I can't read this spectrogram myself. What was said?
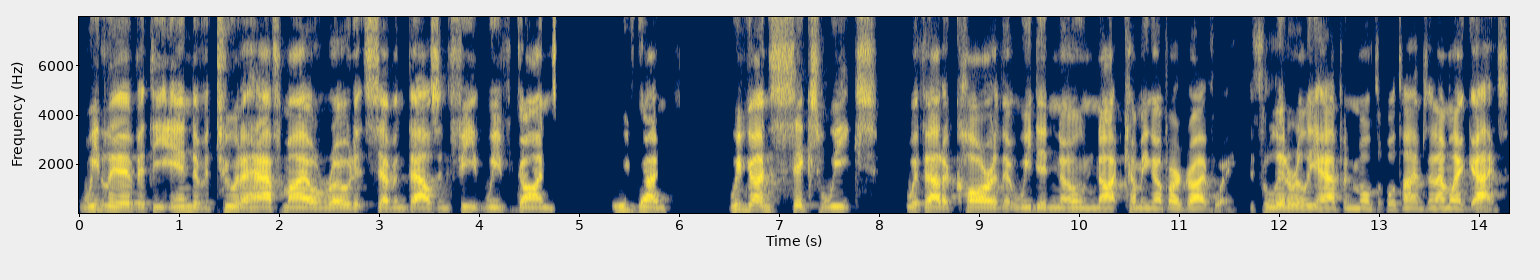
we live at the end of a two and a half mile road at 7,000 feet. We've gone, we've gone, we've gone six weeks without a car that we didn't own not coming up our driveway. It's literally happened multiple times. And I'm like, guys,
